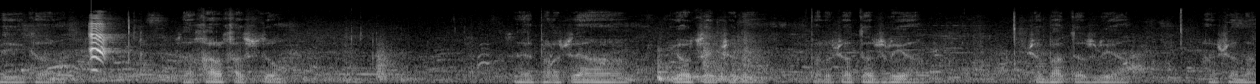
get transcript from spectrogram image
בעיקר. זכר חסדו. זה פרשת היוצא שלו, פרשת תזריע, Şabat Azriya. Maşallah.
